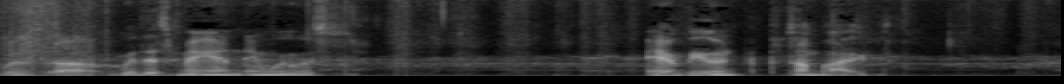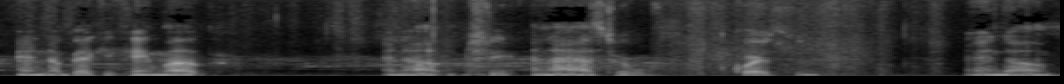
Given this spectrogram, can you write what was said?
was uh, with this man, and we was interviewing somebody, and uh, Becky came up, and I she and I asked her questions, and um,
